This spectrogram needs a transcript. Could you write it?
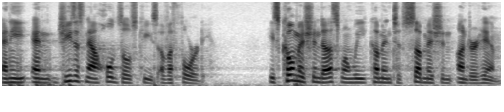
And, he, and Jesus now holds those keys of authority. He's commissioned us when we come into submission under Him.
